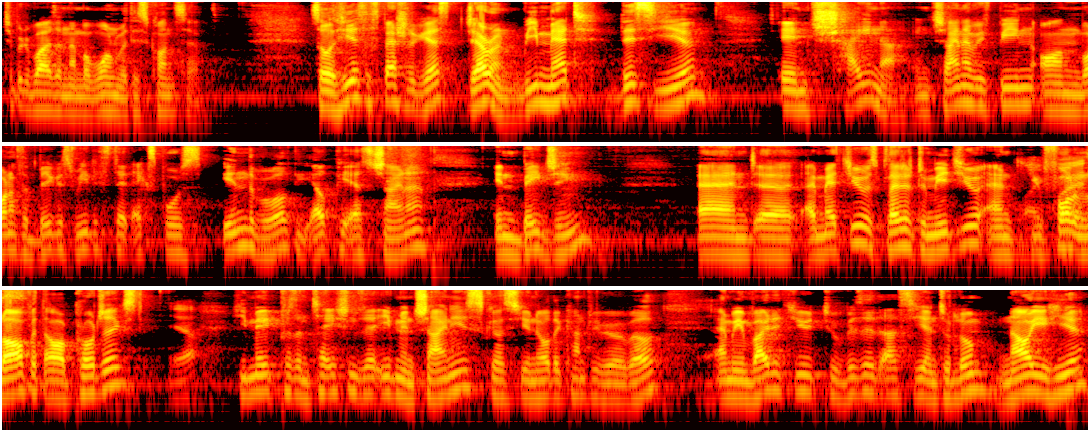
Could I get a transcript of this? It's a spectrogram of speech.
TripAdvisor number one with this concept. So here's a special guest, Jaron. We met this year in China. In China, we've been on one of the biggest real estate expos in the world, the LPS China, in Beijing. And uh, I met you. It's a pleasure to meet you. And you fall in love with our projects. Yeah. He made presentations there, even in Chinese, because you know the country very well. And we invited you to visit us here in Tulum. Now you're here.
